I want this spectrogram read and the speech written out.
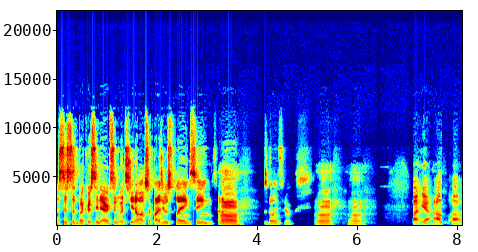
assisted by Christian Eriksen which you know I'm surprised he was playing seeing sort of what Mm, he was going through mm, mm. but yeah I'll uh,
